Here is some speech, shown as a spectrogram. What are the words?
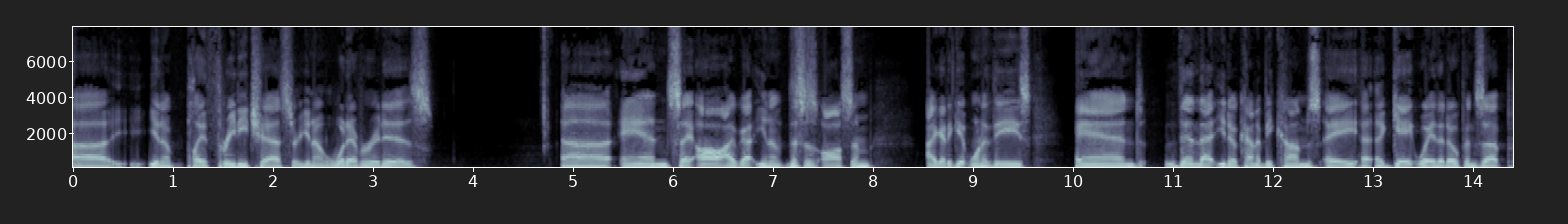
uh you know play 3d chess or you know whatever it is uh and say oh i've got you know this is awesome i got to get one of these and then that you know kind of becomes a a gateway that opens up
